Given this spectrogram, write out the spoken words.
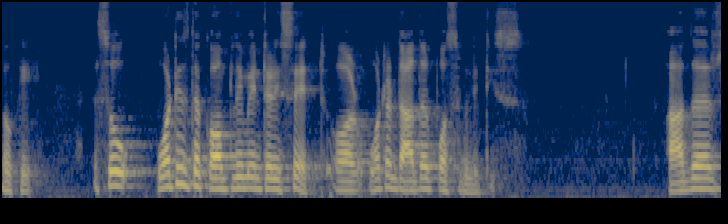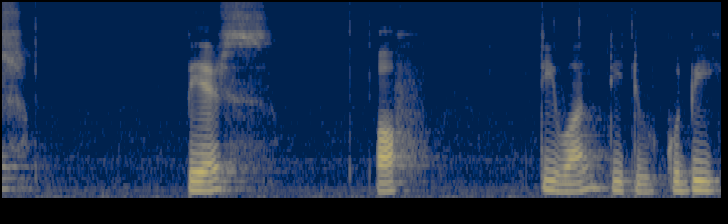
Okay. So, what is the complementary set or what are the other possibilities? Other pairs of T 1, T 2 could be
